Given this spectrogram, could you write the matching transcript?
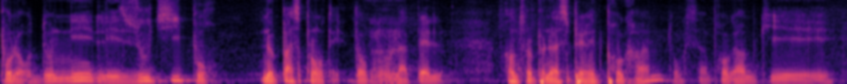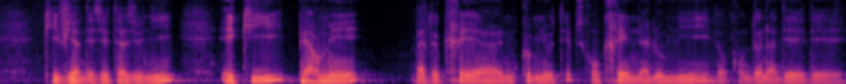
pour leur donner les outils pour ne pas se planter. Donc on l'appelle Entrepreneur Spirit Programme. Donc c'est un programme qui, est, qui vient des États-Unis et qui permet bah, de créer une communauté, parce qu'on crée une alumni, donc on donne à des,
